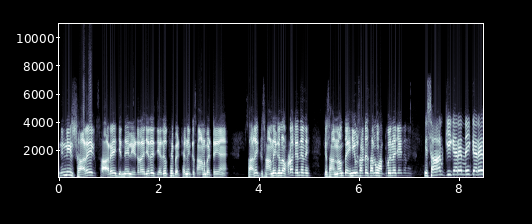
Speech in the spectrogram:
ਨਹੀਂ ਨਹੀਂ ਸਾਰੇ ਸਾਰੇ ਜਿੰਨੇ ਲੀਡਰ ਆ ਜਿਹੜੇ ਜਿਹਦੇ ਉੱਥੇ ਬੈਠੇ ਨੇ ਕਿਸਾਨ ਬੈਠੇ ਆ ਸਾਰੇ ਕਿਸਾਨ ਇਹ ਗੱਲਾਂ ਥੋੜਾ ਕਹਿੰਦੇ ਨੇ। ਕਿਸਾਨਾਂ ਨੂੰ ਤਾਂ ਇਹੀ ਸਾਡੇ ਸਾਨੂੰ ਹੱਕ ਮਿਲਣੇ ਚਾਹੀਦੇ ਨੇ। ਕਿਸਾਨ ਕੀ ਕਹਿ ਰਹੇ ਨਹੀਂ ਕਹਿ ਰਹੇ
